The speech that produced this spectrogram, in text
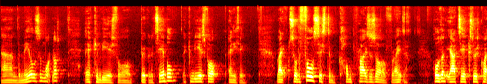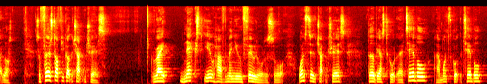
um, the meals and whatnot. It can be used for booking a table. It can be used for anything. Right, so the full system comprises of, right, hold on to your here because there is quite a lot. So first off, you've got the track and trace. Right, next you have the menu and food order. So once they do the track and trace, they'll be asked to go to their table, and once they go to the table,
